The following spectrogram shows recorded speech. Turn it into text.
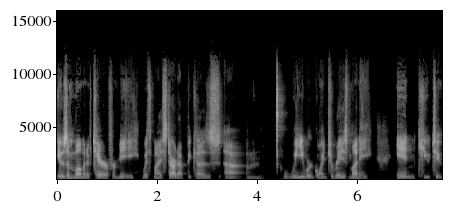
it was a moment of terror for me with my startup because um, we were going to raise money in Q2.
